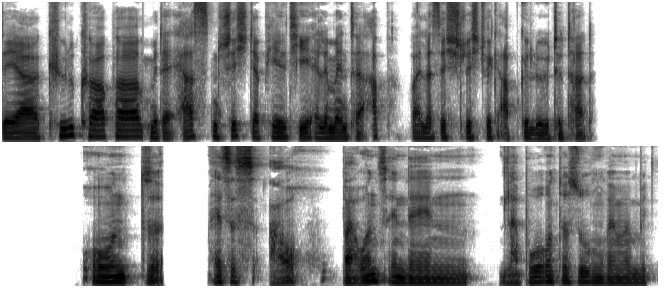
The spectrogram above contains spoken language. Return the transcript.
der Kühlkörper mit der ersten Schicht der PLT-Elemente ab, weil er sich schlichtweg abgelötet hat. Und äh, es ist auch bei uns in den Laboruntersuchungen, wenn wir mit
